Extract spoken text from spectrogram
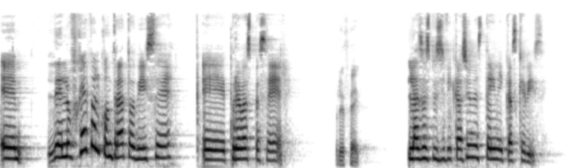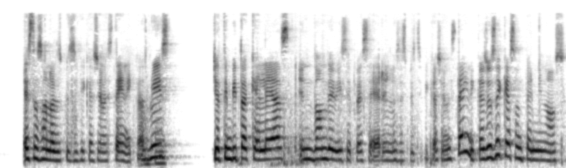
Eh, el objeto del contrato dice eh, pruebas PCR. Perfecto. Las especificaciones técnicas que dice. Estas son las especificaciones técnicas. Luis, yo te invito a que leas en dónde dice PCR en las especificaciones técnicas. Yo sé que son términos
